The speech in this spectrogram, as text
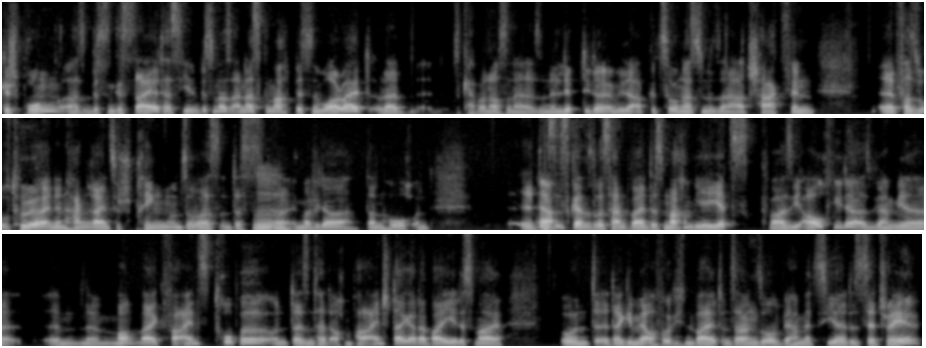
gesprungen, hast ein bisschen gestylt, hast hier ein bisschen was anders gemacht, bisschen Wallride oder es gab auch noch so eine, so eine Lip, die du irgendwie da abgezogen hast, so eine, so eine Art Sharkfin äh, versucht, höher in den Hang reinzuspringen und sowas und das mhm. äh, immer wieder dann hoch. Und äh, das ja. ist ganz interessant, weil das machen wir jetzt quasi auch wieder. Also wir haben hier ähm, eine Mountainbike-Vereinstruppe und da sind halt auch ein paar Einsteiger dabei jedes Mal. Und äh, da gehen wir auch wirklich in den Wald und sagen: So, wir haben jetzt hier, das ist der Trail,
